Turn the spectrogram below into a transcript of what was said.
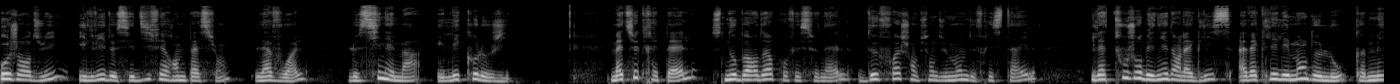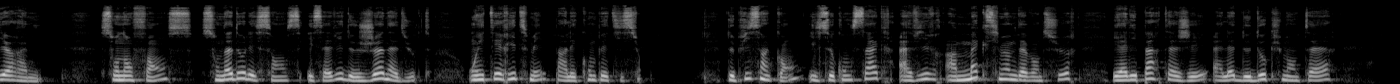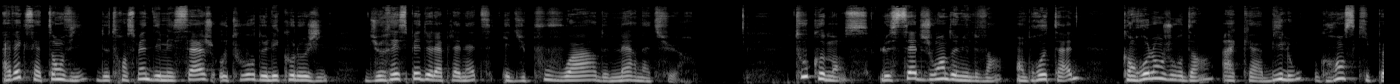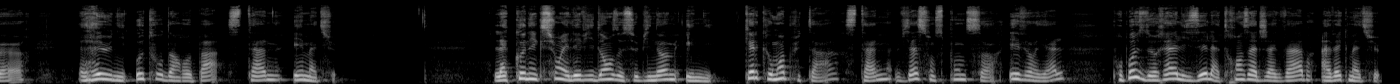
Aujourd'hui, il vit de ses différentes passions, la voile, le cinéma et l'écologie. Mathieu Crépel, snowboarder professionnel, deux fois champion du monde de freestyle, il a toujours baigné dans la glisse avec l'élément de l'eau comme meilleur ami. Son enfance, son adolescence et sa vie de jeune adulte ont été rythmées par les compétitions. Depuis cinq ans, il se consacre à vivre un maximum d'aventures et à les partager à l'aide de documentaires avec cette envie de transmettre des messages autour de l'écologie, du respect de la planète et du pouvoir de Mère Nature. Tout commence le 7 juin 2020 en Bretagne quand Roland Jourdain, aka Bilou, grand skipper, réunit autour d'un repas Stan et Mathieu. La connexion et l'évidence de ce binôme est née. Quelques mois plus tard, Stan, via son sponsor Everial, propose de réaliser la Transat Jacques Vabre avec Mathieu.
